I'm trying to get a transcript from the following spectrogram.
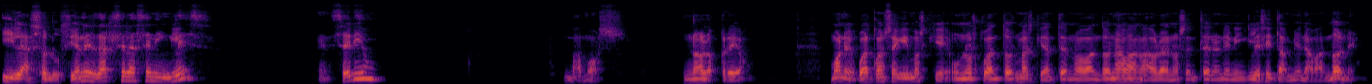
¿Y la solución es dárselas en inglés? ¿En serio? Vamos, no lo creo. Bueno, igual conseguimos que unos cuantos más que antes no abandonaban, ahora no se enteren en inglés y también abandonen.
